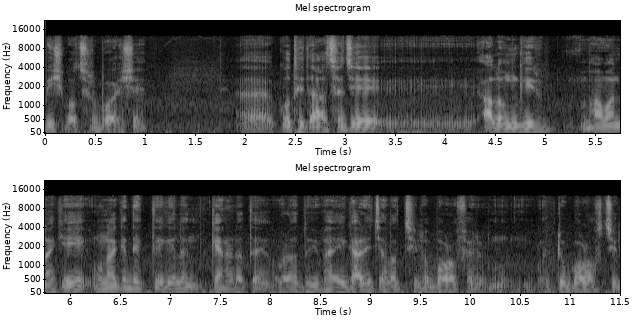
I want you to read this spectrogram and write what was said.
বিশ বছর বয়সে। কথিত আছে যে, আলমগীর মামা নাকি ওনাকে দেখতে গেলেন ক্যানাডাতে। ওরা দুই ভাই গাড়ি চালাচ্ছিল, বরফের একটু বরফ ছিল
